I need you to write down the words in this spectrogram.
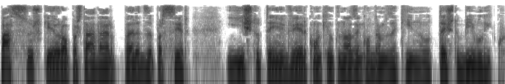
passos que a Europa está a dar para desaparecer. E isto tem a ver com aquilo que nós encontramos aqui no texto bíblico,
